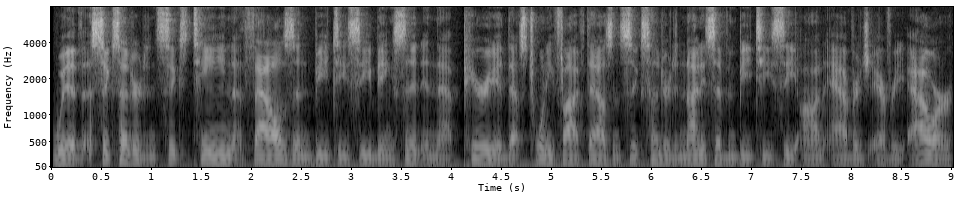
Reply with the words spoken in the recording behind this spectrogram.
with 616,000 BTC being sent in that period. That's 25,697 BTC on average every hour.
